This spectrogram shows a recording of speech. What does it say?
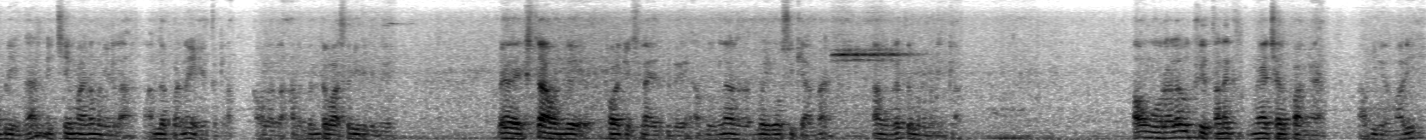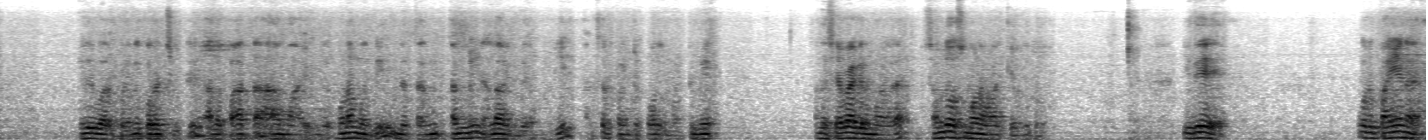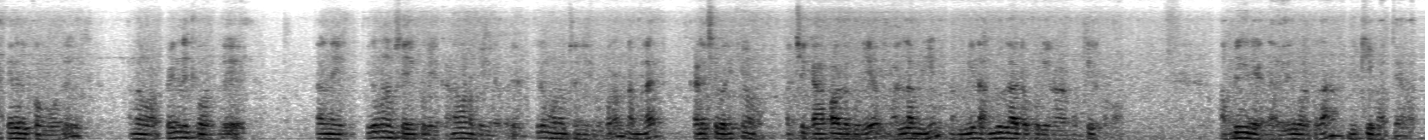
அப்படின்னா நிச்சயமாக என்ன பண்ணிடலாம்? அந்த பெண்ணை ஏற்றுக்கலாம் அவ்வளோதான் அந்த பெண்கிட்ட வசதி இருக்குது. வேறு எக்ஸ்ட்ரா வந்து குவாலிட்டிஸ்லாம் இருக்குது. அப்படின்லாம் ரொம்ப யோசிக்காமல் அவங்க திருமணம் பண்ணிக்கலாம். அவங்க ஓரளவுக்கு தனக்கு மேட்ச் இருப்பாங்க அப்படிங்கிற மாதிரி எதிர்பார்ப்பு வந்து குறைச்சிக்கிட்டு அதை பார்த்தா ஆமாம் இந்த குணம் வந்து இந்த தன் தன்மை நல்லா இருக்குது அப்படி அக்செப்ட் பண்ணிட்டு போகிறது மட்டுமே. அந்த செவ்வாய்க்கிழமையில் சந்தோஷமான வாழ்க்கை வந்து கொடுக்கும். இதே ஒரு பையனை எதிர்க்கும் போது அந்த பெண்ணுக்கு வந்து தன்னை திருமணம் செய்யக்கூடிய கணவன் அப்படிங்கிறவர் திருமணம் செஞ்சதுக்கப்புறம் நம்மளை கடைசி வரைக்கும் வச்சு காப்பாற்றக்கூடிய வல்லமையும் நம்ம மீது அன்பு காட்டக்கூடிய மட்டும் இருக்கணும். அப்படிங்கிற எண்ண எதிர்பார்ப்பு தான் முக்கியமாக தேவை.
